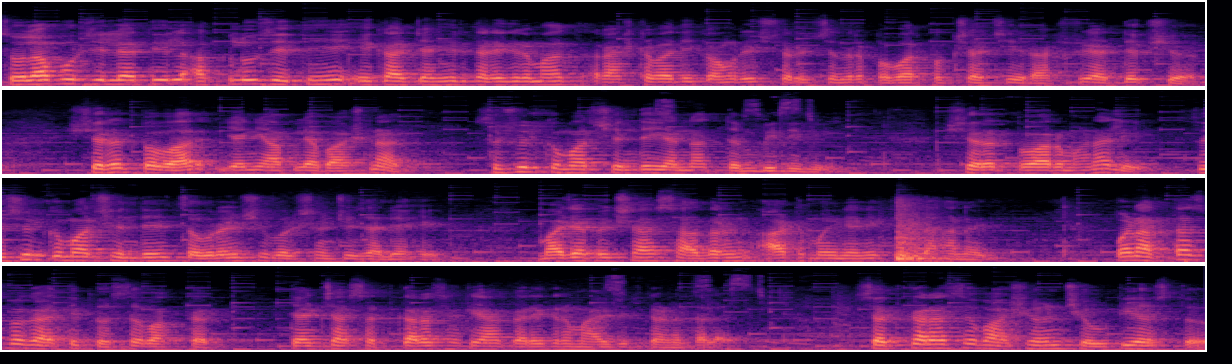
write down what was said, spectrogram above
सोलापूर जिल्ह्यातील अकलूज येथे एका जाहीर कार्यक्रमात राष्ट्रवादी काँग्रेस शरदचंद्र पवार पक्षाचे राष्ट्रीय अध्यक्ष शरद पवार यांनी आपल्या भाषणात सुशीलकुमार शिंदे यांना तंबी दिली. शरद पवार म्हणाले सुशीलकुमार शिंदे चौऱ्याऐंशी वर्षांचे झाले आहेत. माझ्यापेक्षा साधारण आठ महिन्यांनी ते लहान आहेत. पण आत्ताच बघा ते कसं वागतात. त्यांच्या सत्कारासाठी हा कार्यक्रम आयोजित करण्यात आला सत्काराचं भाषण शेवटी असतं.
